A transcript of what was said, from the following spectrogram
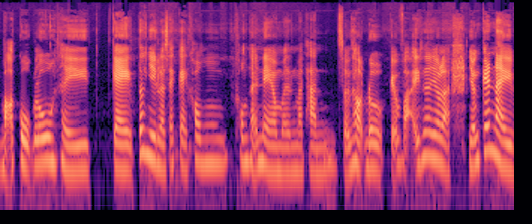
bỏ cuộc luôn thì càng tất nhiên là sẽ càng không không thể nào mà mà thành sự thật được kiểu vậy nó như là những cái này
